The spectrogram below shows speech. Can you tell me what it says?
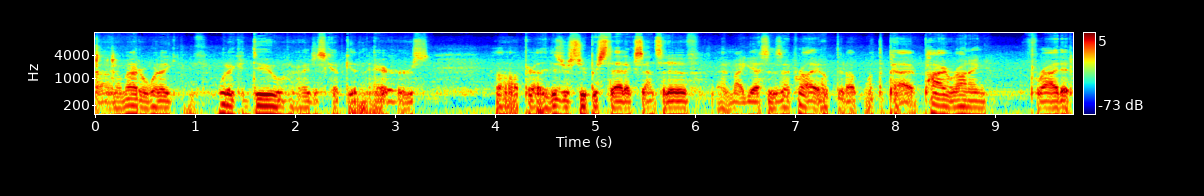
Uh, no matter what I what I could do, I just kept getting errors. Uh, apparently these are super static sensitive, and my guess is I probably hooked it up with the Pi, Pi running, fried it.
